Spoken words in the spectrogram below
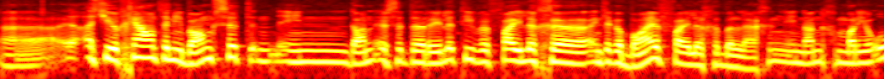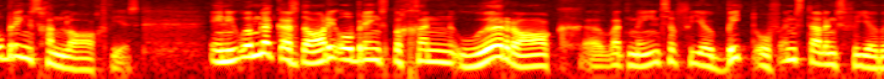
Uh as jy jou geld in die bank sit en, en dan is dit 'n relatiewe veilige eintlik 'n baie veilige belegging en dan gaan maar jou opbrengs gaan laag wees. En die oomblik as daardie opbrengs begin hoër raak eh, wat mense vir jou bied of instellings vir jou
